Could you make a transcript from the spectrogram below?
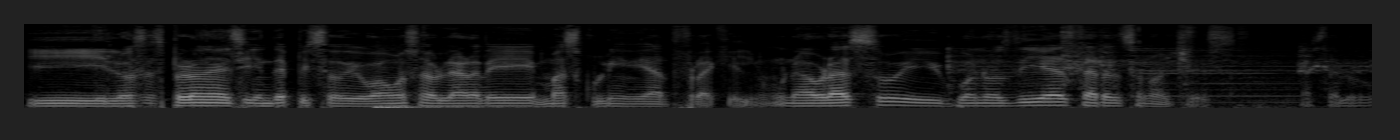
Y los espero en el siguiente episodio. Vamos a hablar de masculinidad frágil. Un abrazo y buenos días, tardes o noches. Hasta luego.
